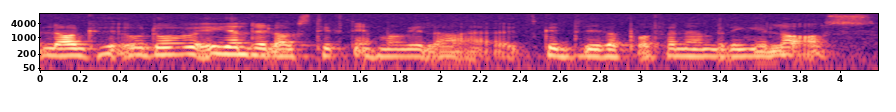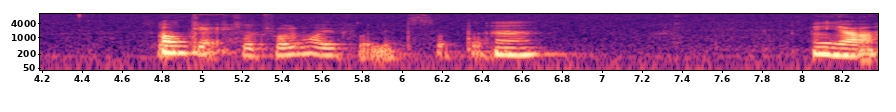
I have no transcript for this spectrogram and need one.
lag, och då gällde det lagstiftning att man ville, ha- skulle driva på för en ändring i LAS. Så, Okej. så frågan har ju funnits. Så att, Mm. Ja.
